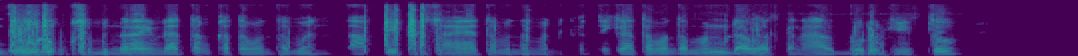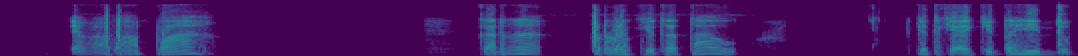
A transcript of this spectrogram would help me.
buruk sebenarnya yang datang ke teman-teman. Tapi percaya teman-teman, ketika teman-teman mendapatkan hal buruk itu, ya nggak apa-apa. Karena perlu kita tahu, ketika kita hidup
